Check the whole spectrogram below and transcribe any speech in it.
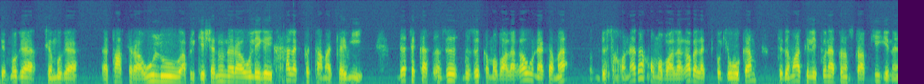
چې موږ چې موږ تاسو راولو اپلیکیشنونه راولېږئ خلک په تمه کوي دته کس زه ځکه مبالغه ونه کوم د څه نه ده خو مبالغه بلکې پکې وکم چې د ما ټلیفون اصلا سټاپ کیږي نه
